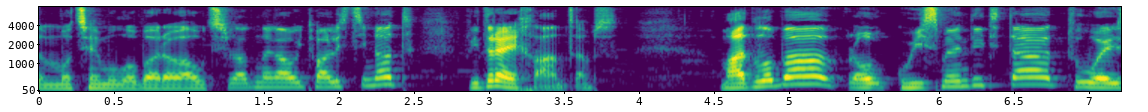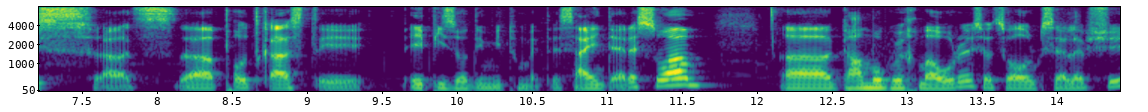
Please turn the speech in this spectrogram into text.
მოცემულობა რომ აუცილებლად უნდა გავითვალისწინოთ ვიდრე ახლა ამ წამს. მადლობა რომ გვისმენდით და თუ ეს რაღაც პოდკასტი ეპიზოდი მით უმეტეს საინტერესოა აა გამოგვეხმაურე სოციალურ ქსელებში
